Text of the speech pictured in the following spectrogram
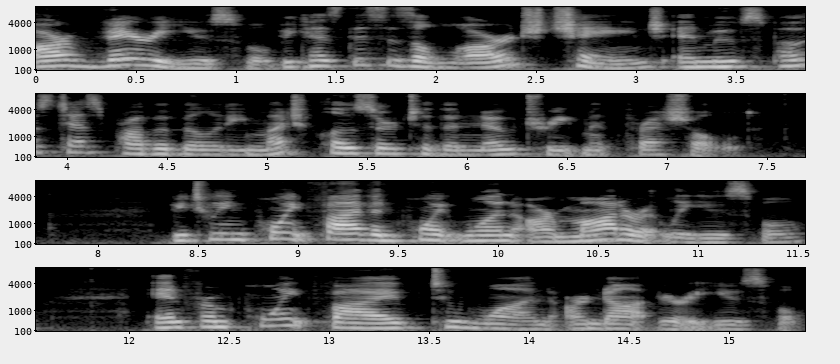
are very useful because this is a large change and moves post-test probability much closer to the no treatment threshold. Between 0.5 and 0.1 are moderately useful, and from 0.5 to 1 are not very useful.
